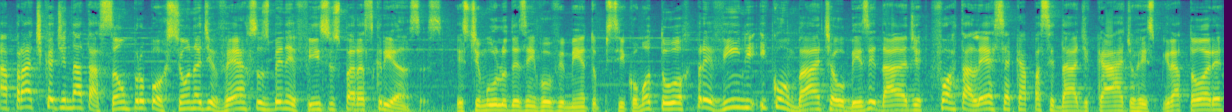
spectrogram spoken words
A prática de natação proporciona diversos benefícios para as crianças. Estimula o desenvolvimento psicomotor, previne e combate a obesidade, fortalece a capacidade cardiorrespiratória,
